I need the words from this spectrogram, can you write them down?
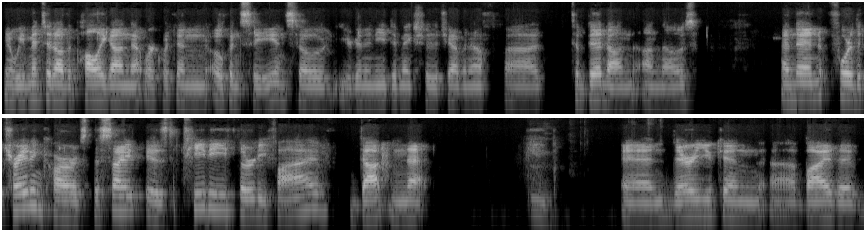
you know we minted out the Polygon network within OpenSea, and so you're going to need to make sure that you have enough uh, to bid on on those. And then for the trading cards, the site is td35.net. Mm. And there you can uh, buy the,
